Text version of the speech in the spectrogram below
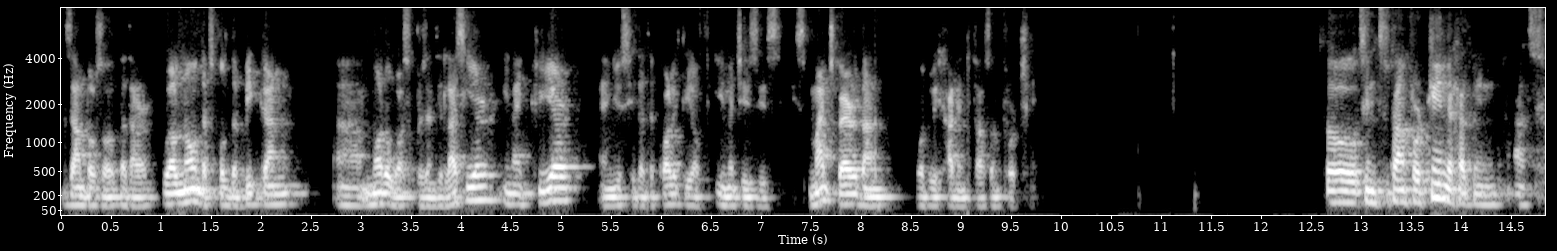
examples of, that are well known, that's called the BigGAN uh, model was presented last year in ICLR, and you see that the quality of images is, is much better than what we had in 2014. So since 2014, there has been, as,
